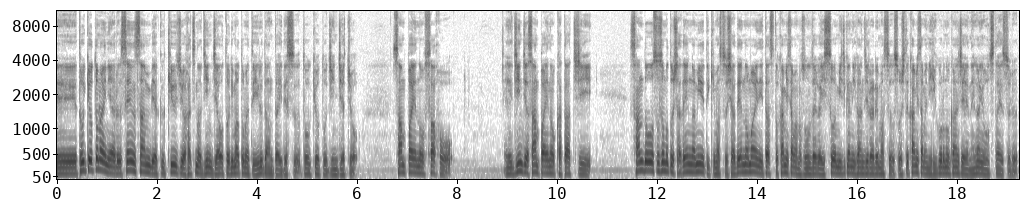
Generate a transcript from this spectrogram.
えー、東京都内にある1398の神社を取りまとめている団体です。東京都神社庁。参拝の作法、えー、神社参拝の形。参道を進むと社殿が見えてきます。社殿の前に立つと神様の存在が一層身近に感じられます。そして神様に日頃の感謝や願いをお伝えする。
